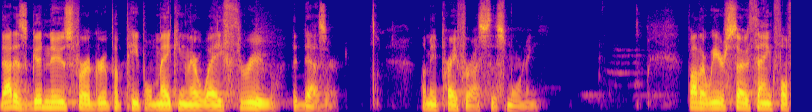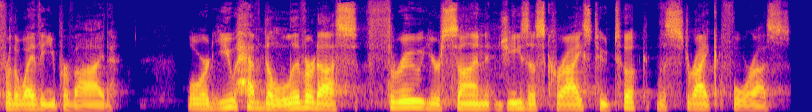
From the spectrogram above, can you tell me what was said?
That is good news for a group of people making their way through the desert. Let me pray for us this morning. Father, we are so thankful for the way that you provide. Lord, you have delivered us through your Son, Jesus Christ, who took the strike for us.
